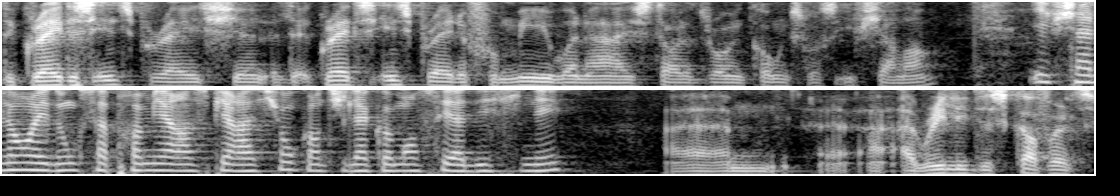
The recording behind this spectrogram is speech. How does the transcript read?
the greatest inspiration, the greatest inspirator for me when I started drawing comics was Yves Chaland. Yves Chaland est donc sa première inspiration quand il a commencé à dessiner. Um, uh, I really discovered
